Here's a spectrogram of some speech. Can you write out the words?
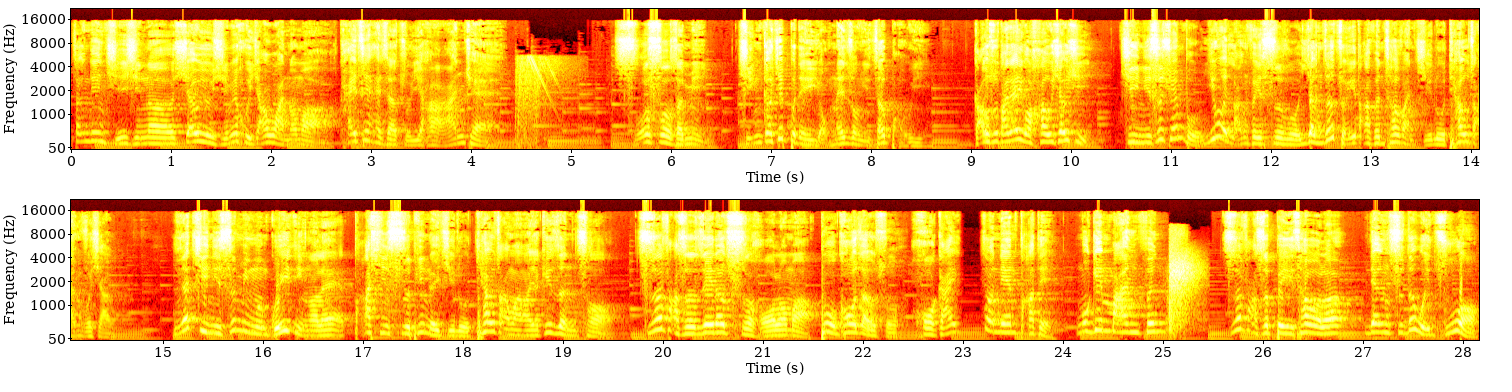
长点记性了，小游戏没回家玩了嘛。开车还是要注意下安全。事实证明，净搞些不得用的，容易遭报应。告诉大家一个好消息，吉尼斯宣布，因为浪费食物，扬州最大份炒饭记录挑战无效。人家吉尼斯明文规定了的，大型食品类记录挑战完了要给人吃哦。执法是惹到吃货了嘛，不可饶恕，活该！这脸打得，我给满分。执法是白炒了，粮食都喂猪哦，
